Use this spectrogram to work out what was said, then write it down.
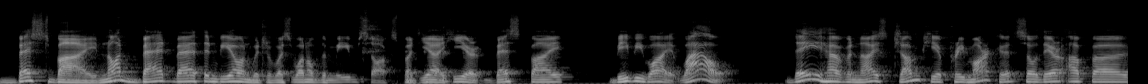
Best Buy, not Bed Bath and Beyond, which was one of the meme stocks, but yeah, here Best Buy, BBY. Wow, they have a nice jump here pre-market, so they're up uh,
